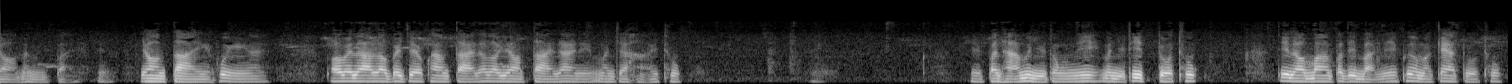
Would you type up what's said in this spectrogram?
ยอมให้มันไป ยอมตายไงพูดง่ายๆพอเวลาเราไปเจอความตายแล้วเรายอมตายได้นี่มันจะหายทุกข์ปัญหามันอยู่ตรงนี้ มันอยู่ที่ตัวทุกข์ที่เรามาปฏิบัตินี้เพื่อมาแก้ตัวทุกข์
